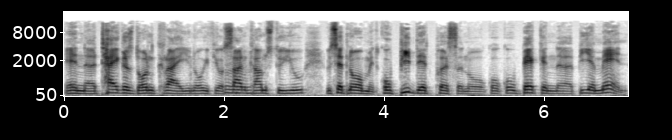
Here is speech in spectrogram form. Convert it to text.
And uh, tigers don't cry. You know, if your son comes to you, you said, "No, man, go beat that person, or go go back and uh, be a man."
